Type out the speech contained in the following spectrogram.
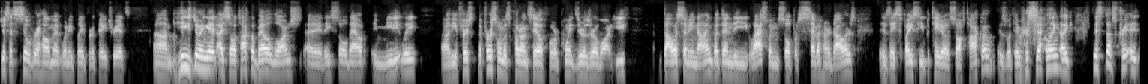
just a silver helmet when he played for the Patriots. Um, he's doing it. I saw Taco Bell launch. Uh, they sold out immediately. Uh, the first the first one was put on sale for 0.001 ETH, $1.79, but then the last one sold for $700 is a spicy potato soft taco is what they were selling. Like this stuff's crazy.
